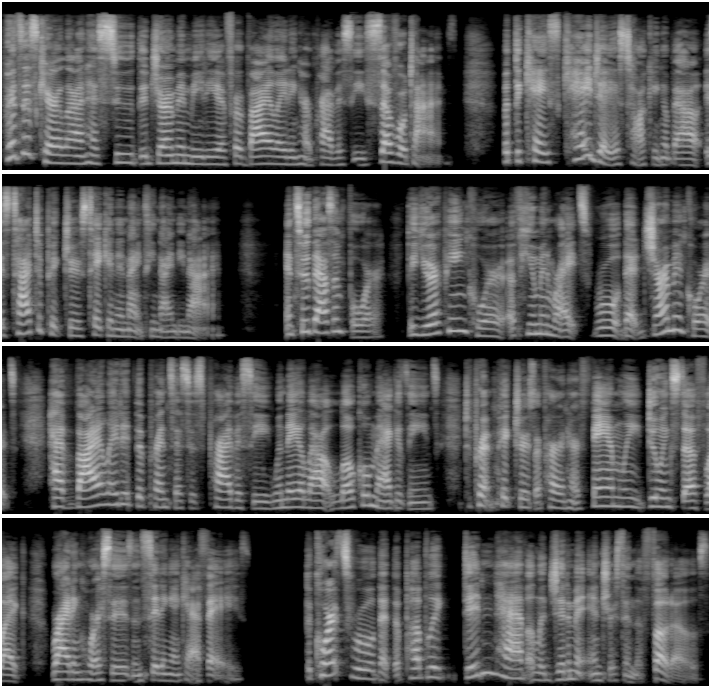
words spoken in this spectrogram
Princess Caroline has sued the German media for violating her privacy several times, but the case KJ is talking about is tied to pictures taken in 1999. In 2004, the European Court of Human Rights ruled that German courts have violated the princess's privacy when they allowed local magazines to print pictures of her and her family doing stuff like riding horses and sitting in cafes. The courts ruled that the public didn't have a legitimate interest in the photos,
